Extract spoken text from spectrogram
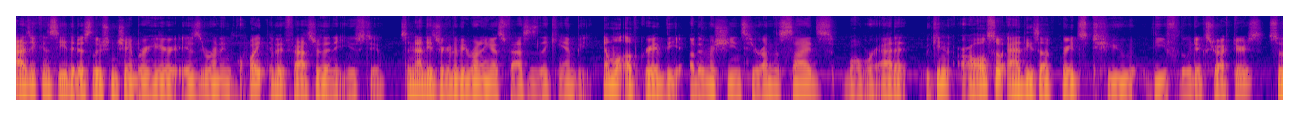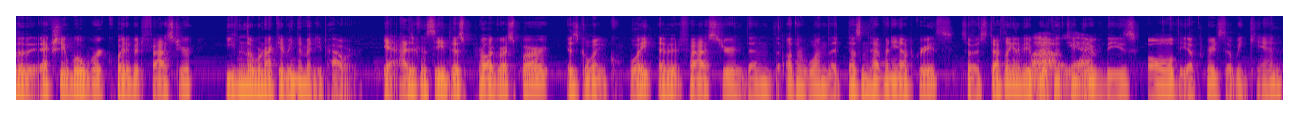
as you can see, the dissolution chamber here is running quite a bit faster than it used to. So now these are going to be running as fast as they can be. And we'll upgrade the other machines here on the sides while we're at it. We can also add these upgrades to the fluid extractors so that it actually will work quite a bit faster, even though we're not giving them any power. Yeah, as you can see, this progress bar is going quite a bit faster than the other one that doesn't have any upgrades. So it's definitely going to be Wow, worth it to yeah. give these all the upgrades that we can.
